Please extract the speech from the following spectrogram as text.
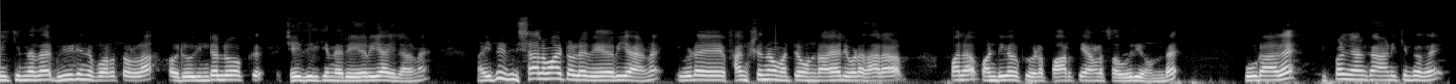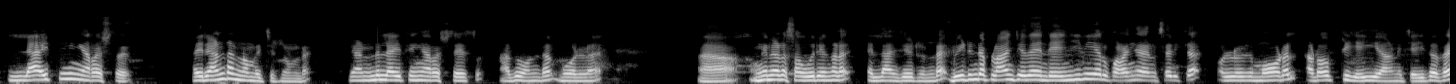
നിൽക്കുന്നത് വീടിന് പുറത്തുള്ള ഒരു ഇന്റർലോക്ക് ചെയ്തിരിക്കുന്ന ഒരു ഏരിയയിലാണ് ഇത് വിശാലമായിട്ടുള്ള ഒരു ഏരിയ ആണ്. ഇവിടെ ഫംഗ്ഷനോ മറ്റോ ഉണ്ടായാൽ ഇവിടെ ധാരാളം പല വണ്ടികൾക്കും ഇവിടെ പാർക്ക് ചെയ്യാനുള്ള സൗകര്യമുണ്ട്. കൂടാതെ ഇപ്പോൾ ഞാൻ കാണിക്കുന്നത് ലൈറ്റിനിങ് അറസ്റ്റ് രണ്ടെണ്ണം വെച്ചിട്ടുണ്ട്. രണ്ട് ലൈറ്റിനിങ് അറസ്റ്റേഴ്സ് അതുകൊണ്ട് മുകളിൽ അങ്ങനെയുള്ള സൗകര്യങ്ങൾ എല്ലാം ചെയ്തിട്ടുണ്ട്. വീടിന്റെ പ്ലാൻ ചെയ്ത എന്റെ എൻജിനീയർ പറഞ്ഞതനുസരിച്ച് ഉള്ളൊരു മോഡൽ അഡോപ്റ്റ് ചെയ്യുകയാണ് ചെയ്തത്.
